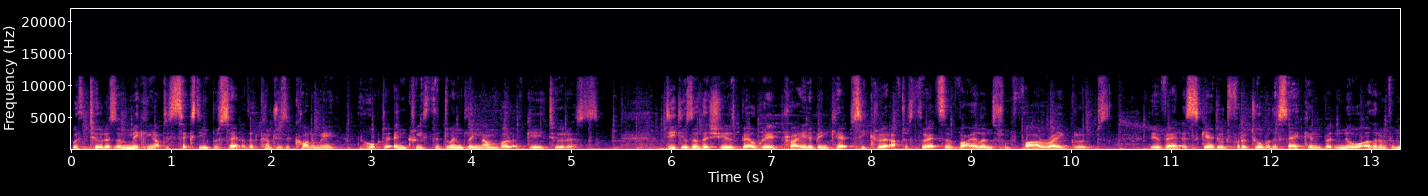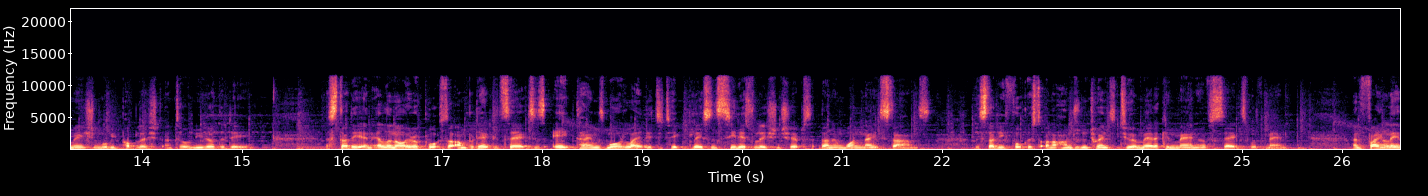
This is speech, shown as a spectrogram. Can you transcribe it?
With tourism making up to 16% of the country's economy, they hope to increase the dwindling number of gay tourists. Details of this year's Belgrade Pride have been kept secret after threats of violence from far-right groups. The event is scheduled for October the 2nd, but no other information will be published until nearer the day. A study in Illinois reports that unprotected sex is eight times more likely to take place in serious relationships than in one-night stands. The study focused on 122 American men who have sex with men. And finally,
